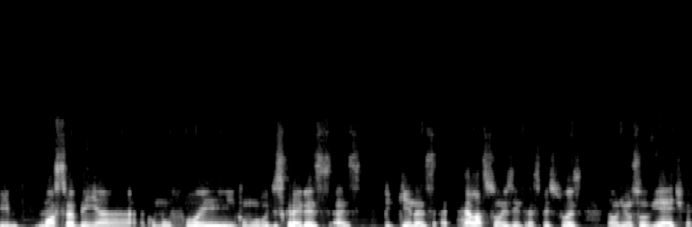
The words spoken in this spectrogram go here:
e mostra bem a, como foi, como descreve as, as pequenas relações entre as pessoas na União Soviética,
